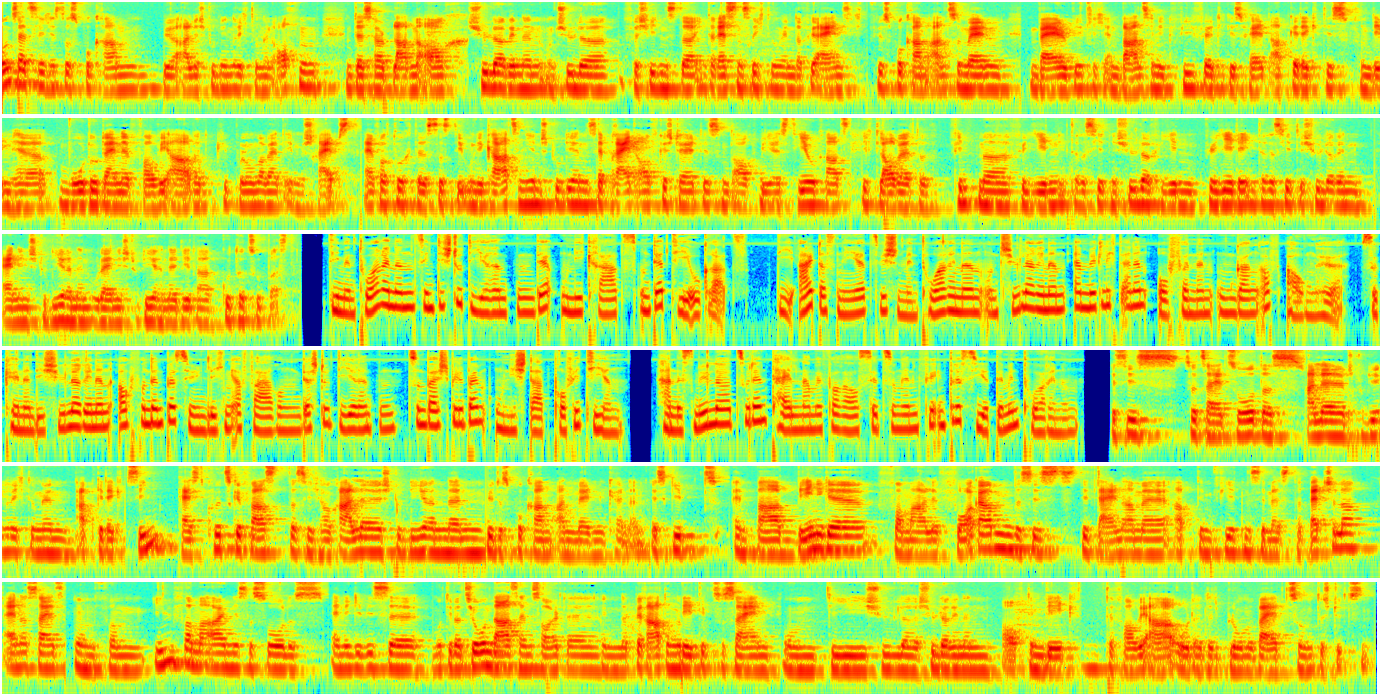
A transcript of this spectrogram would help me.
Grundsätzlich ist das Programm für alle Studienrichtungen offen und deshalb laden wir auch Schülerinnen und Schüler verschiedenster Interessensrichtungen dafür ein, sich fürs Programm anzumelden, weil wirklich ein wahnsinnig vielfältiges Feld abgedeckt ist, von dem her, wo du deine VWA oder Diplomarbeit eben schreibst. Einfach durch das, dass die Uni Graz in ihren Studien sehr breit aufgestellt ist und auch wir als TU Graz. Ich glaube, da findet man für jeden interessierten Schüler, für, jeden, für jede interessierte Schülerin einen Studierenden oder eine Studierende, die da gut dazu passt. Die Mentorinnen sind die Studierenden der Uni Graz und der TU Graz. Die Altersnähe zwischen Mentorinnen und Schülerinnen ermöglicht einen offenen Umgang auf Augenhöhe. So können die Schülerinnen auch von den persönlichen Erfahrungen der Studierenden, zum Beispiel beim Unistart, profitieren. Hannes Müller zu den Teilnahmevoraussetzungen für interessierte Mentorinnen. Es ist zurzeit so, dass alle Studienrichtungen abgedeckt sind. Heißt kurz gefasst, dass sich auch alle Studierenden für das Programm anmelden können. Es gibt ein paar wenige formale Vorgaben. Das ist die Teilnahme ab dem vierten Semester Bachelor einerseits. Und vom Informalen ist es so, dass eine gewisse Motivation da sein sollte, in der Beratung tätig zu sein und die Schüler, Schülerinnen auf dem Weg der VWA oder der Diplomarbeit zu unterstützen unterstützen.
